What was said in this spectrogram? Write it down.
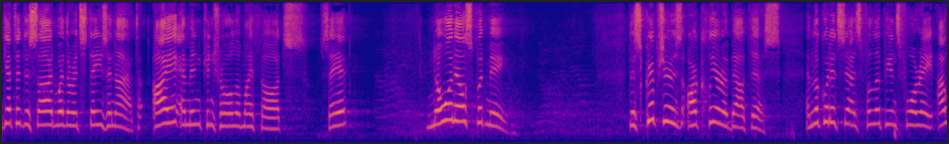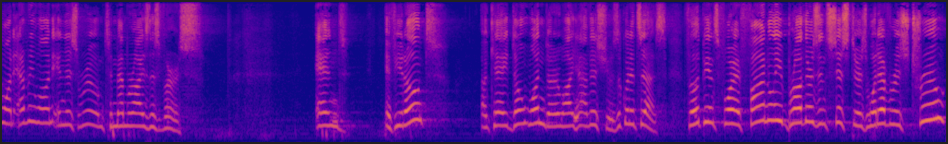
get to decide whether it stays or not. I am in control of my thoughts. Say it. No one else but me. The scriptures are clear about this. And look what it says Philippians 4 8. I want everyone in this room to memorize this verse. And if you don't, okay, don't wonder why you have issues. Look what it says Philippians 4 8. Finally, brothers and sisters, whatever is true,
